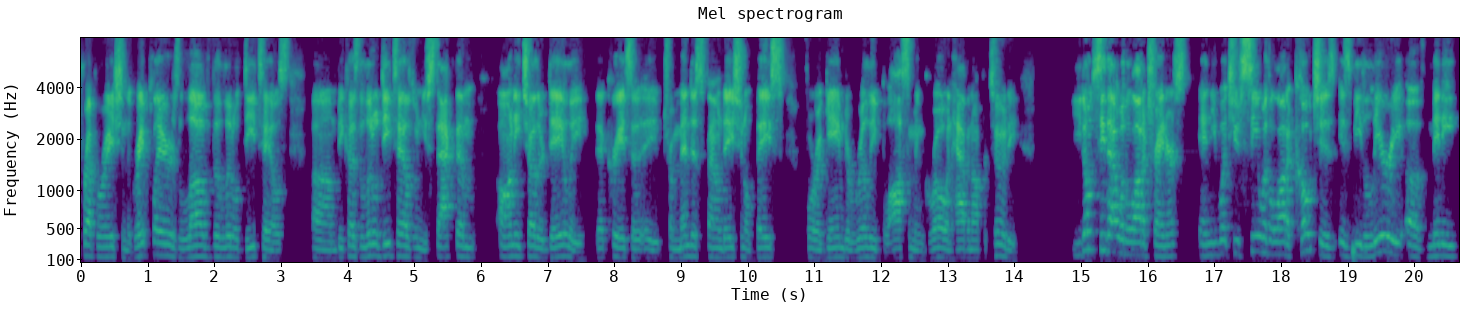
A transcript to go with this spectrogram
preparation. The great players love the little details um, because the little details, when you stack them on each other daily, that creates a, a tremendous foundational base for a game to really blossom and grow and have an opportunity. You don't see that with a lot of trainers. And you, what you see with a lot of coaches is be leery of many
